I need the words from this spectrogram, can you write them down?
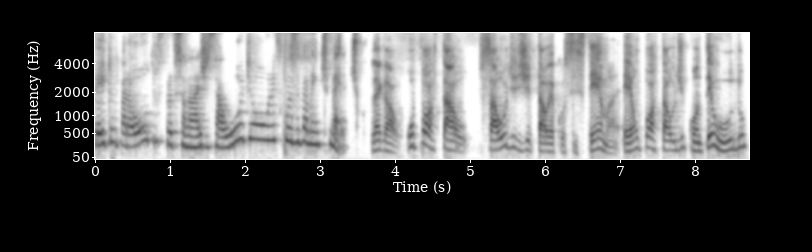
feito para outros profissionais de saúde ou exclusivamente médico? Legal. O portal Saúde Digital Ecossistema é um portal de conteúdo.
